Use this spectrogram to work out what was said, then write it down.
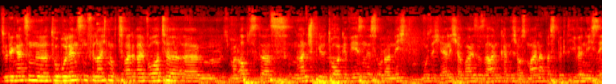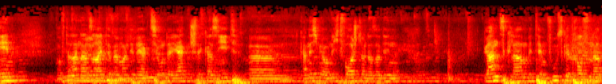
Zu den ganzen äh, Turbulenzen vielleicht noch zwei, drei Worte. Ähm, ich meine, ob es das ein Handspieltor gewesen ist oder nicht, muss ich ehrlicherweise sagen, kann ich aus meiner Perspektive nicht sehen. Auf der anderen Seite, wenn man die Reaktion der Erkenschwicker sieht, ähm, kann ich mir auch nicht vorstellen, dass er den ganz klar mit dem Fuß getroffen hat.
